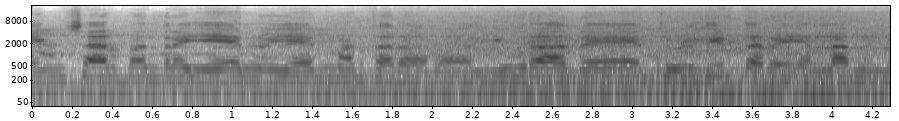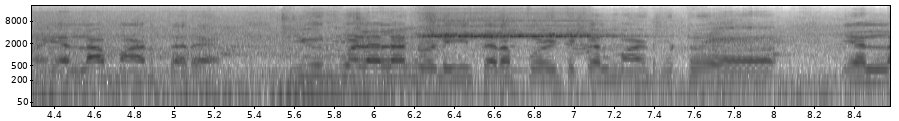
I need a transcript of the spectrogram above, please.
ಯಂಗ್ಸ್ಟರ್ ಬಂದರೆ ಏನು ಏನು ಮಾಡ್ತಾರೆ ಅವರು? ಇವರಾದರೆ ತುಳಿದಿರ್ತಾರೆ ಎಲ್ಲನೂ ಎಲ್ಲ ಮಾಡ್ತಾರೆ. ಇವ್ರುಗಳೆಲ್ಲ ನೋಡಿ ಈ ಥರ ಪೊಲಿಟಿಕಲ್ ಮಾಡಿಬಿಟ್ಟು ಎಲ್ಲ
